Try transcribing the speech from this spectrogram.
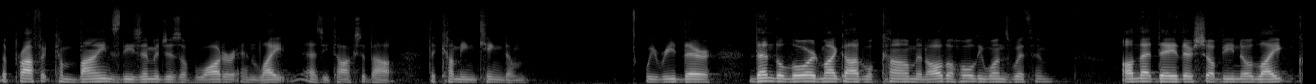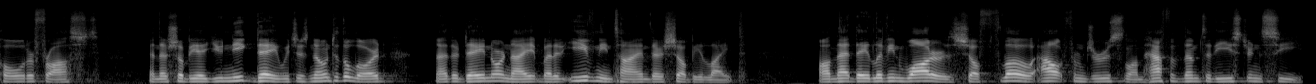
the prophet combines these images of water and light as he talks about the coming kingdom. We read there, Then the Lord my God will come, and all the holy ones with him. On that day there shall be no light, cold, or frost, and there shall be a unique day which is known to the Lord neither day nor night, but at evening time there shall be light. On that day, living waters shall flow out from Jerusalem, half of them to the eastern sea,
